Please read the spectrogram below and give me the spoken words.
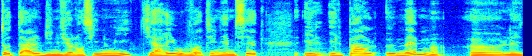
total d'une violence inouïe qui arrive au XXIe siècle. Ils, ils parlent eux-mêmes, euh, les,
